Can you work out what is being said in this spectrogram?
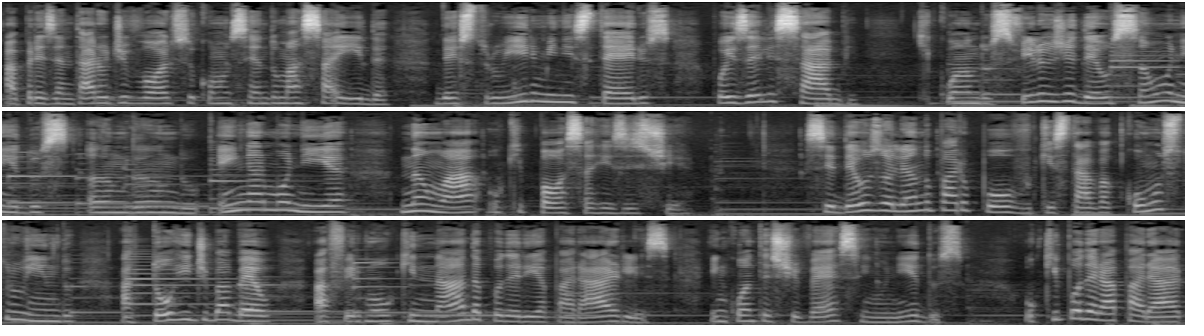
apresentar o divórcio como sendo uma saída, destruir ministérios, pois ele sabe que quando os filhos de Deus são unidos, andando em harmonia, não há o que possa resistir. Se Deus, olhando para o povo que estava construindo a Torre de Babel, afirmou que nada poderia parar-lhes enquanto estivessem unidos, o que poderá parar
